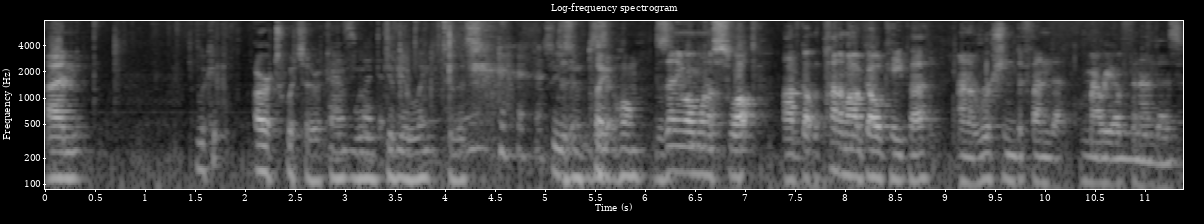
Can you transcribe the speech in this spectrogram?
Um, Look at our Twitter account. That's We'll wonderful. give you a link to this so you Does can play does at home. Does anyone want to swap? I've got the Panama goalkeeper and a Russian defender, Mario Fernandes.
